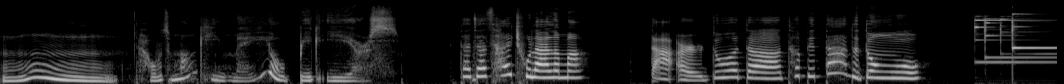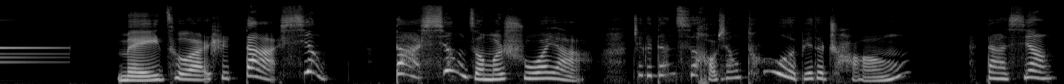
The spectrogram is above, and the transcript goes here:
嗯，猴子 monkey 没有 big ears，大家猜出来了吗？大耳朵的特别大的动物。没错，是大象。大象怎么说呀？这个单词好像特别的长。大象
